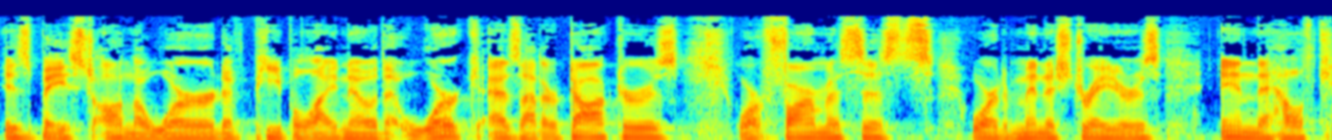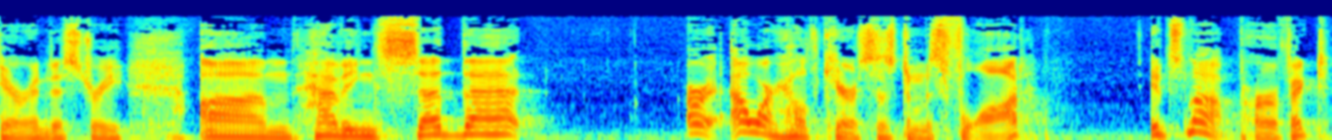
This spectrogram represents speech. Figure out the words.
is based on the word of people I know that work as either doctors or pharmacists or administrators in the healthcare industry. Um, having said that, our, our healthcare system is flawed it's not perfect.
